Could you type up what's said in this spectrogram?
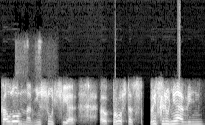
колонна несущая э, просто прислюнявлен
